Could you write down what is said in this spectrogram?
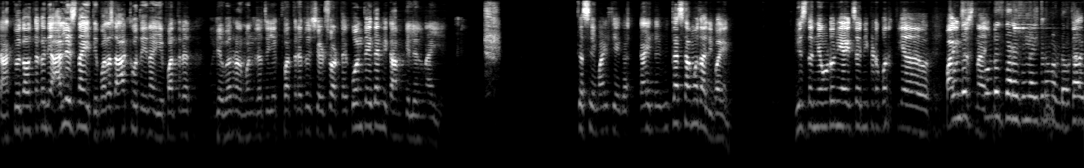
टाकवे गाव तर कधी आलेच नाही ते. मला तर आठवतही नाही हे पात्र म्हणजे बरं मंदिराचं एक पात्राचं शेड सोडताय कोणतंही त्यांनी काम केलेलं नाहीये. कसं आहे माहितीये का? काही तरी विकास कामं झाली पाहिजे. नुसतं निवडून यायचं इकडे परत पाहिजेच नाही. नाही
